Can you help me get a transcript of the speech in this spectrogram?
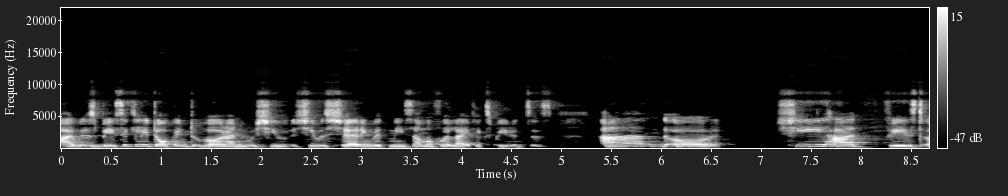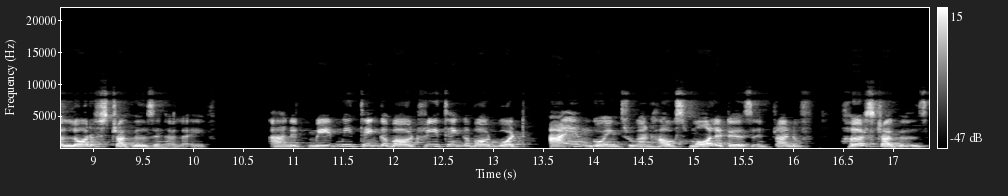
I was basically talking to her, and she she was sharing with me some of her life experiences, and uh, she had faced a lot of struggles in her life. And it made me think about rethink about what i am going through and how small it is in front of her struggles.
